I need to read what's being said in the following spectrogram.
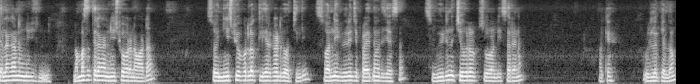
Telangana news Namaste Telangana news paper అనమాట సో ఈ న్యూస్ పేపర్లో క్లియర్ కట్గా వచ్చింది. సో అన్ని వివరించే ప్రయత్నం అయితే చేస్తా. సో వీడియోని చివరి వరకు చూడండి. సరేనా? ఓకే? వీడియోకి వెళ్దాం.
